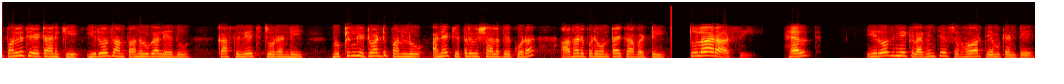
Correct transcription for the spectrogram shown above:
పనులు చేయటానికి ఈరోజు అంత అనువుగా లేదు. కాస్త వేచి చూడండి. ముఖ్యంగా ఇటువంటి పనులు అనేక ఇతర విషయాలపై కూడా ఆధారపడి ఉంటాయి కాబట్టి. తులారాశి. హెల్త్. ఈరోజు మీకు లభించే శుభవార్త ఏమిటంటే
